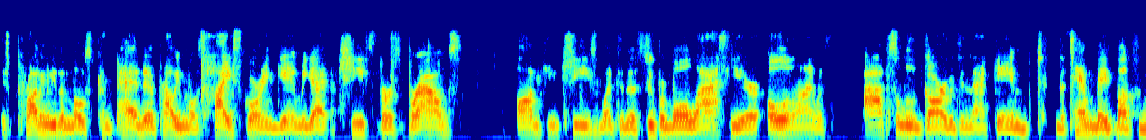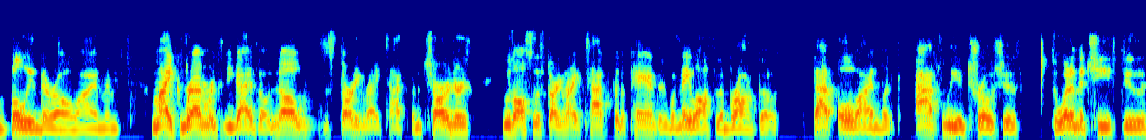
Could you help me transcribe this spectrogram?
is probably the most competitive, probably most high scoring game. We got Chiefs versus Browns. Obviously, Chiefs went to the Super Bowl last year. O line was absolute garbage in that game. The Tampa Bay Bucks bullied their O lineman. Mike Remmers, if you guys don't know, was the starting right tackle for the Chargers. He was also the starting right tackle for the Panthers when they lost to the Broncos. That O line looked absolutely atrocious. So what did the Chiefs do?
